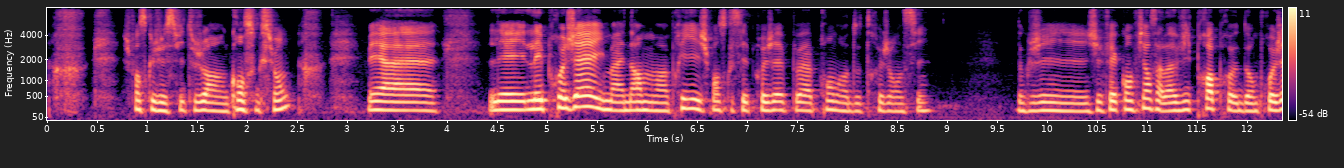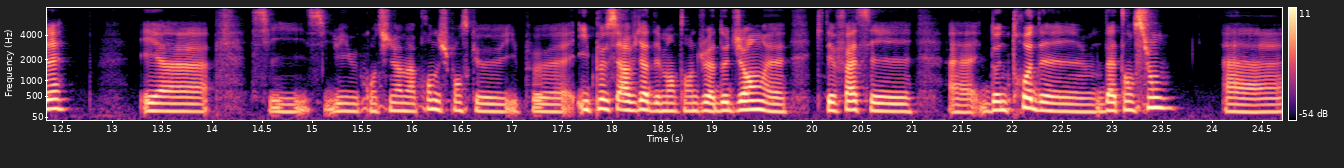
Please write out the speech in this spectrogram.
je pense que je suis toujours en construction. Mais euh, les, les, projets, il m'a énormément appris et je pense que ces projets peuvent apprendre d'autres gens aussi. Donc j'ai fait confiance à la vie propre d'un projet. Et euh, si, si, lui continue à m'apprendre, je pense qu'il peut, il peut servir des mains tendues à d'autres gens euh, qui, des fois, donnent trop d'attention à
